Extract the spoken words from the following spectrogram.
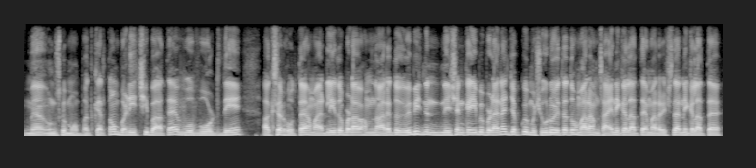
मैं उनसे मोहब्बत करता हूँ बड़ी अच्छी बात है वो वोट दें अक्सर होता है हमारे लिए तो बड़ा हमारे तो ये भी नेशन का ये भी बड़ा है ना जब कोई मशहूर हो जाता है तो हमारा हमसाय निकल आता है हमारा रिश्ता निकल आता है।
